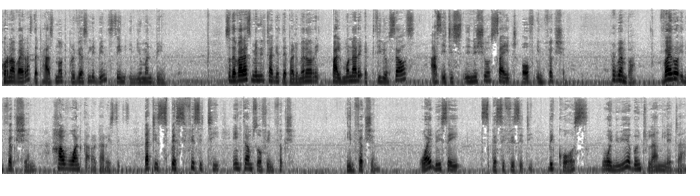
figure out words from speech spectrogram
coronavirus that has not previously been seen in human being. So the virus mainly targets the pulmonary, pulmonary epithelial cells as it is initial site of infection. Remember, viral infection have one characteristic that is specificity in terms of infection. Infection. Why do we say specificity? Because when we are going to learn later,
